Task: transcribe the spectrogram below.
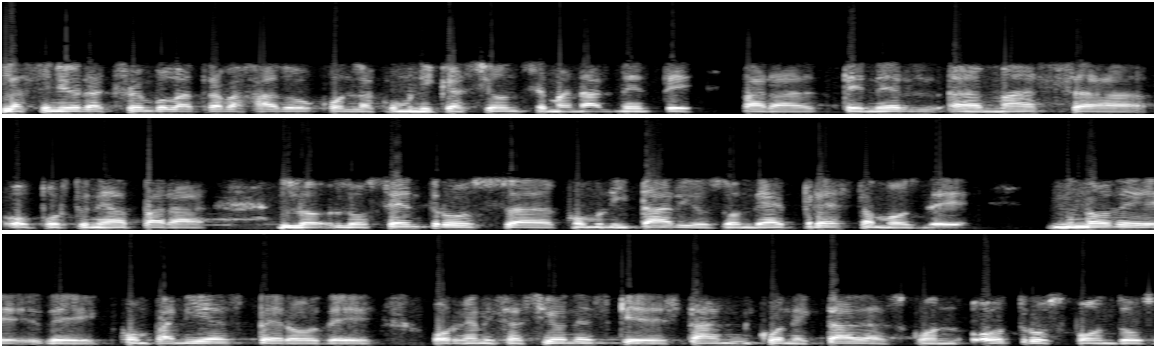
la señora Trimble ha trabajado con la comunicación semanalmente para tener uh, más uh, oportunidad para los centros comunitarios donde hay préstamos de no de, de, compañías, pero de organizaciones que están conectadas con otros fondos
